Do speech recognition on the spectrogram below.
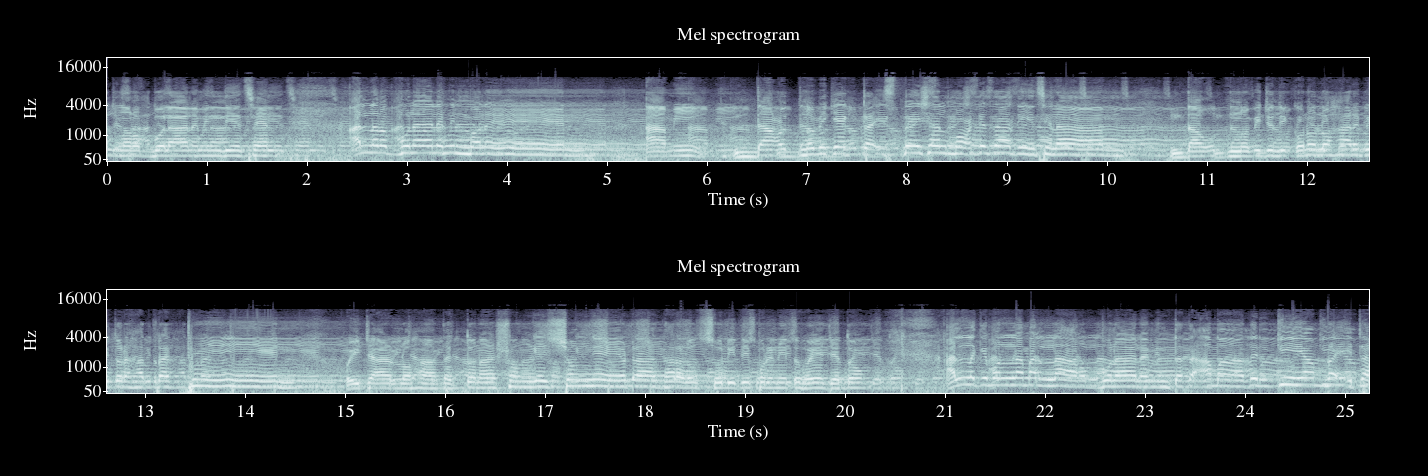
আল্লাহ রব্বুল আলামিন দিয়েছেন। আল্লাহ রব্বুল আলামিন বলেন, আমি দাউদ নবীকে একটা স্পেশাল মুআজিজা দিয়েছিলাম। দাউদ নবী যদি কোনো লোহার ভিতর হাত রাখতেন ওইটা আর লোহা থাকতো না, সঙ্গে সঙ্গে ওটা ধারালো ছুরিতে পরিণত হয়ে যেত। আল্লাহকে বললাম, আল্লাহ রব্বুল আলামিন, তাতে আমাদের কি আমরা এটা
